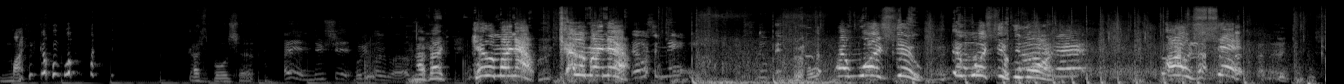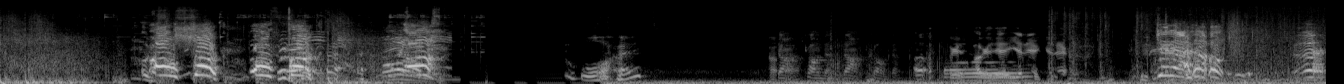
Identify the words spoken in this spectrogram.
Michael? That's bullshit. I didn't do shit. What are you talking about? Matter of fact, kill him right now. Kill him right now. That wasn't me. Stupid. That was you. It was you who won. Oh shit! Oh, oh fuck! Oh fuck! Oh! What? Don, calm down. Don, calm down. Uh-oh. Okay, okay, yeah, get in there, get in there. Get out! Ah,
